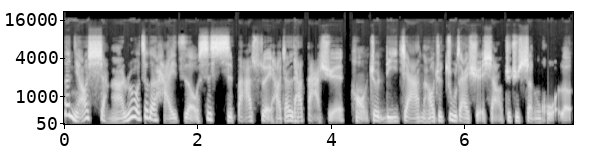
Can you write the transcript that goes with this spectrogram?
那你要想啊，如果这个孩子哦是十八岁，好，像是他大学，好就离家，然后就住在学校，就去生活了。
